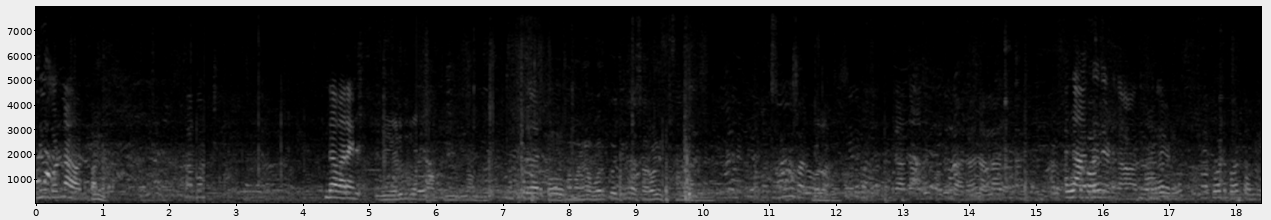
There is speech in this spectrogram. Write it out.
இது கூட நான் இந்தா வரேன். நீ எடுத்துட்டு வா அப்படி அப்படிதான் இருக்கும். ஆமா ஏன்னா ஒர்க் வச்சுன்னா சரௌண்டிங் செக்ஷன் வரும் அந்த அறுபது எடுங்க. ஆ, அது எடு. போட்டு பாரு தம்பி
